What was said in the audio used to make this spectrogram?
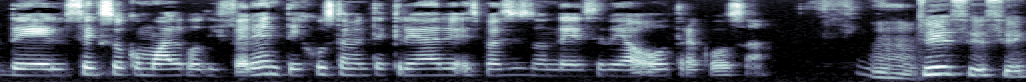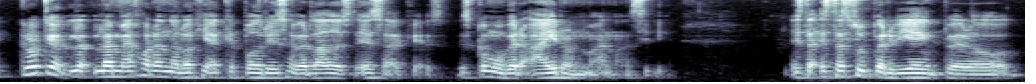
del sexo como algo diferente y justamente crear espacios donde se vea otra cosa. Sí, sí, sí. Creo que la, mejor analogía que podrías haber dado es esa, que es, es como ver Iron Man, así. Está súper bien, pero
